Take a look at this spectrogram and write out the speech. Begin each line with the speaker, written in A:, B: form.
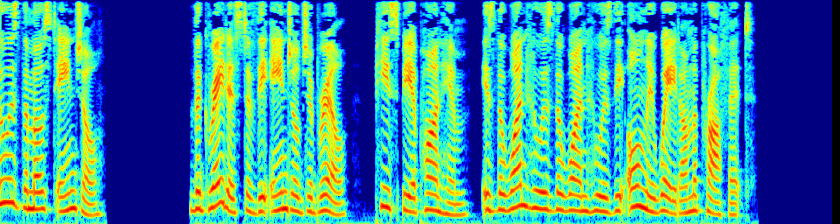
A: Who is the most angel? The greatest of the angel Jibril, peace be upon him, is the one who is the one who is the only weight on the Prophet.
